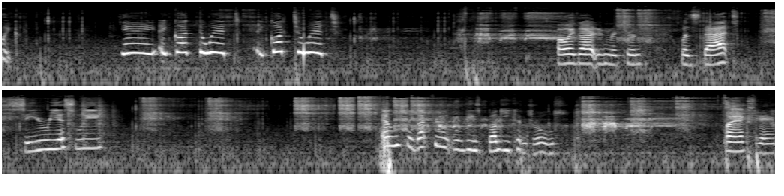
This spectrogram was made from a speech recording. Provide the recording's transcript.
Quick. Yay, I got to it. I got to it. All I got in return was that. Seriously? At least I got through it with these buggy controls. My next game.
